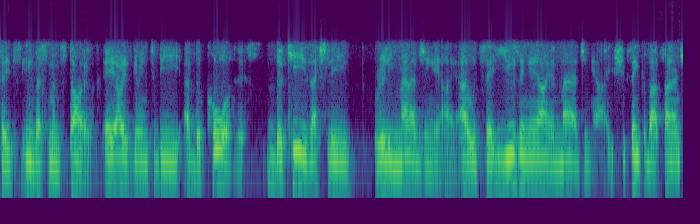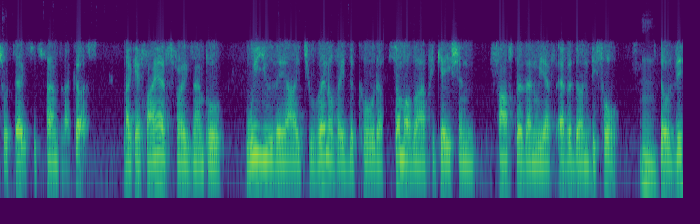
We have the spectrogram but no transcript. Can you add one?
say its investment style. AI is going to be at the core of this. The key is actually really managing AI. I would say using AI and managing AI. If you think about financial services firms like us, like FIS, for example, we use AI to renovate the code of some of our applications faster than we have ever done before. Mm. So this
